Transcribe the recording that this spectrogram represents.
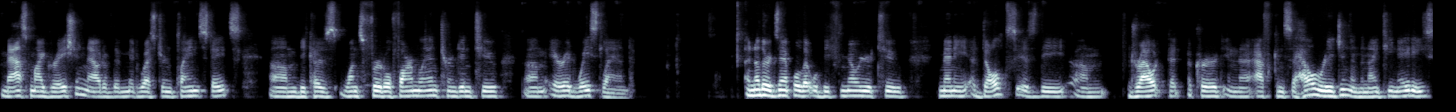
mass migration out of the Midwestern plain states um, because once fertile farmland turned into um, arid wasteland. Another example that will be familiar to many adults is the um, drought that occurred in the African Sahel region in the 1980s.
